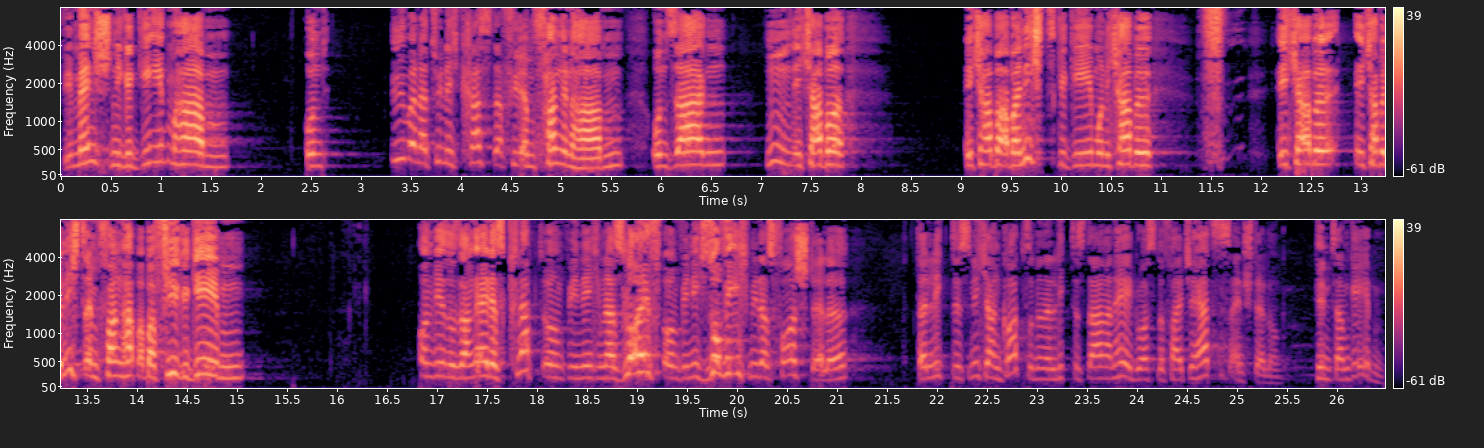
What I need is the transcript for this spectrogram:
wie Menschen, die gegeben haben und übernatürlich krass dafür empfangen haben und sagen, hm, ich habe, ich habe aber nichts gegeben und ich habe, ich habe, ich habe nichts empfangen, habe aber viel gegeben. Und wir so sagen, ey, das klappt irgendwie nicht und das läuft irgendwie nicht, so wie ich mir das vorstelle, dann liegt es nicht an Gott, sondern dann liegt es daran, hey, du hast eine falsche Herzenseinstellung hinterm Geben.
